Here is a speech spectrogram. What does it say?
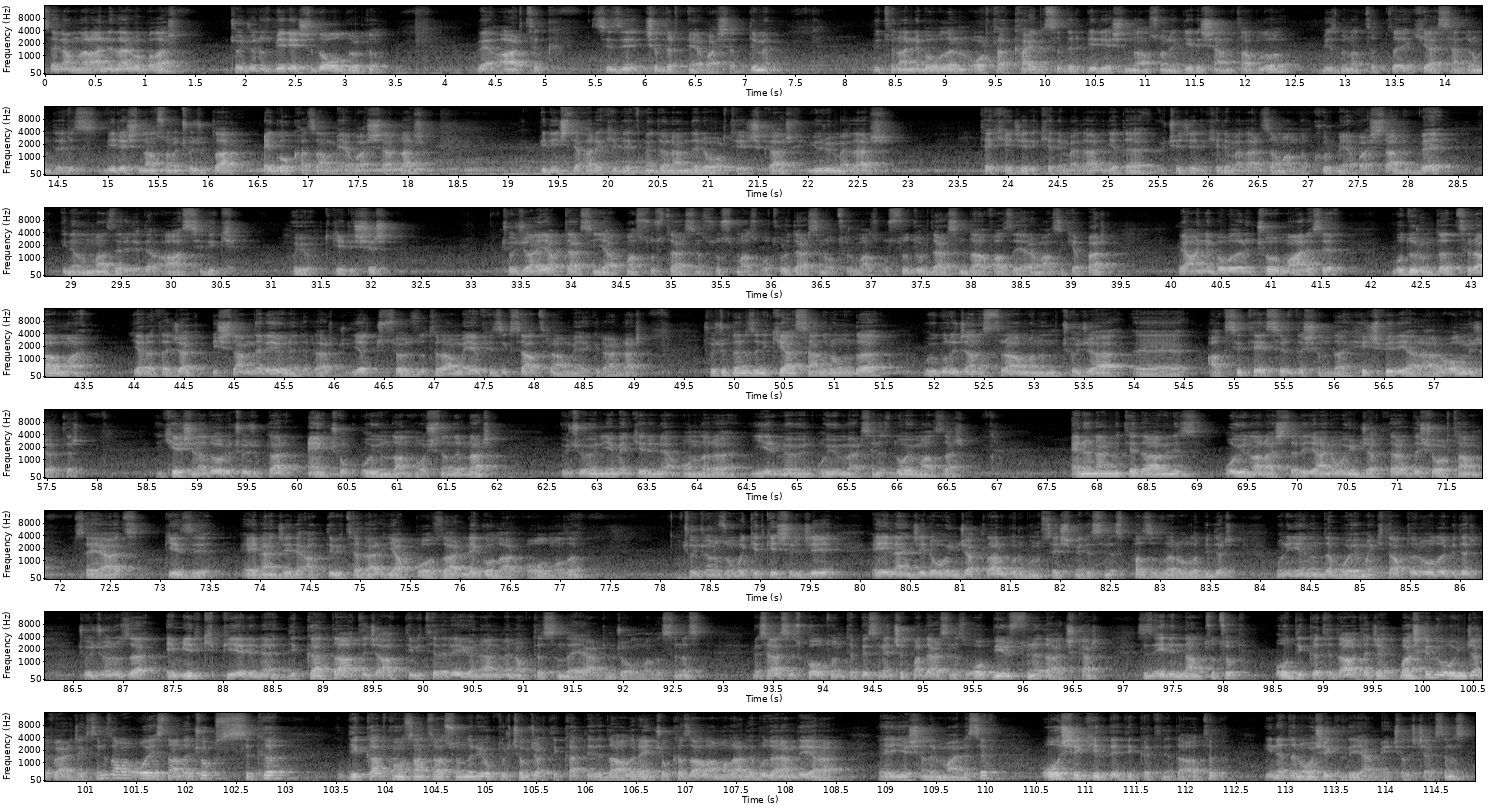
Selamlar anneler babalar. Çocuğunuz bir yaşı doldurdu ve artık sizi çıldırtmaya başladı değil mi? Bütün anne babaların ortak kaygısıdır bir yaşından sonra gelişen tablo. Biz buna tıpta iki yaş sendromu deriz. Bir yaşından sonra çocuklar ego kazanmaya başlarlar. Bilinçli hareket etme dönemleri ortaya çıkar. Yürümeler, tek heceli kelimeler ya da üç heceli kelimeler zamanla kurmaya başlar ve inanılmaz derecede asilik huyu gelişir. Çocuğa yap dersin yapmaz, sus dersin susmaz, otur dersin oturmaz, uslu dur dersin daha fazla yaramazlık yapar. Ve anne babaların çoğu maalesef bu durumda travma yaratacak işlemlere yönelirler. Ya sözlü travma ya fiziksel travmaya girerler. Çocuklarınızın iki yaş sendromunda uygulayacağınız travmanın çocuğa e, aksi tesir dışında hiçbir yararı olmayacaktır. 2 yaşına doğru çocuklar en çok oyundan hoşlanırlar. 3 öğün yemek yerine onlara 20 öğün oyun verseniz doymazlar. En önemli tedaviniz oyun araçları yani oyuncaklar, dış ortam, seyahat, gezi, eğlenceli aktiviteler, yapbozlar, legolar olmalı. Çocuğunuzun vakit geçireceği eğlenceli oyuncaklar grubunu seçmelisiniz. Puzzle'lar olabilir. Bunun yanında boyama kitapları olabilir. Çocuğunuza emir kipi yerine dikkat dağıtıcı aktivitelere yönelme noktasında yardımcı olmalısınız. Mesela siz koltuğun tepesine çıkma dersiniz, o bir üstüne daha çıkar. Siz elinden tutup o dikkati dağıtacak başka bir oyuncak vereceksiniz ama o esnada çok sıkı dikkat konsantrasyonları yoktur. Çabucak dikkatleri dağılır. En çok kazalanmalarda bu dönemde yarar, e, yaşanır maalesef. O şekilde dikkatini dağıtıp inadını o şekilde yenmeye çalışacaksınız.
